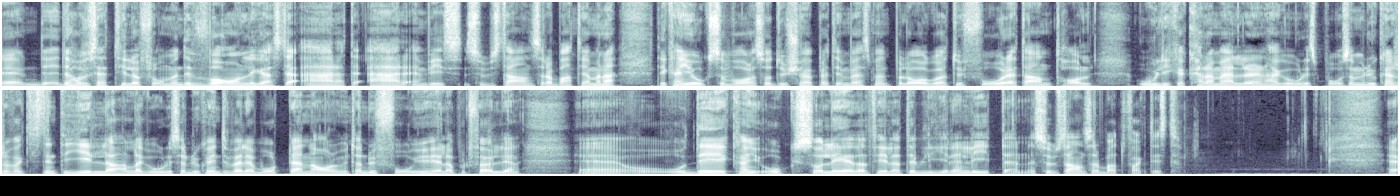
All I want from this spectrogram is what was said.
Eh, det, det, har vi sett till och från men det vanligaste är att det är en viss substansrabatt. Jag menar, det kan ju också vara så att du köper ett investmentbolag och att du får ett antal olika karameller i den här godispåsen men du kanske faktiskt inte gillar alla godisar. Du kan inte välja bort en av dem utan du får ju hela portföljen. Eh, och det kan ju också leda till att det blir en liten substansrabatt faktiskt. Eh,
